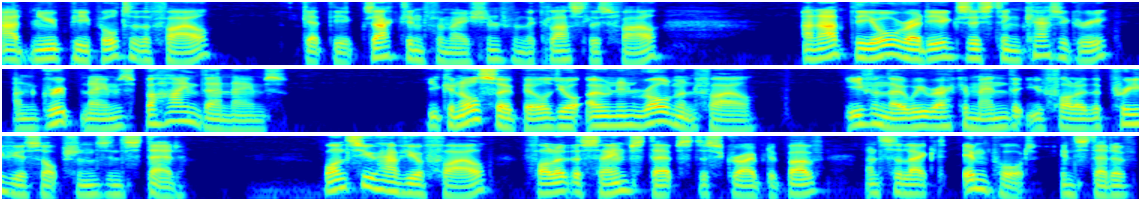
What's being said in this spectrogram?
Add new people to the file, get the exact information from the class list file, and add the already existing category and group names behind their names. You can also build your own enrollment file, even though we recommend that you follow the previous options instead. Once you have your file, follow the same steps described above and select Import instead of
